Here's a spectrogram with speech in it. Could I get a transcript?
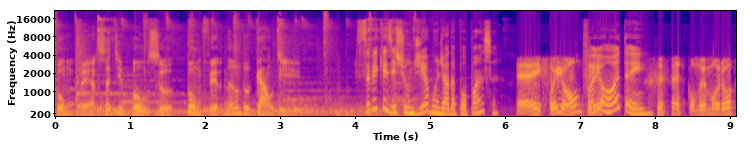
Conversa de Bolso com Fernando Gaudi. Sabia que existe um Dia Mundial da Poupança? É, e foi ontem. Foi ontem. comemorou,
